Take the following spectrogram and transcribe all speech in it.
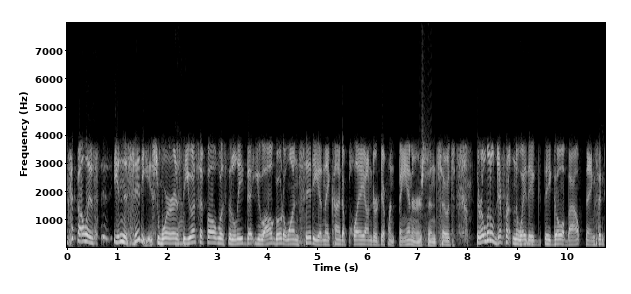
mean, XFL is in the cities, whereas the USFL was the league that you all go to one city and they kind of play under different banners, and so it's they're a little different in the way they they go about things. And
